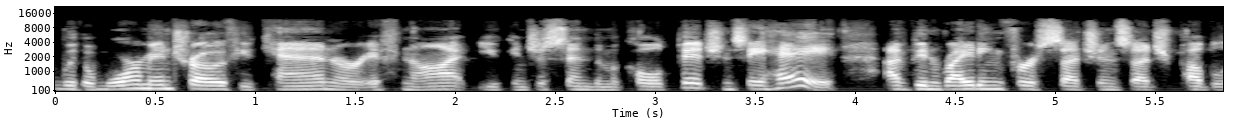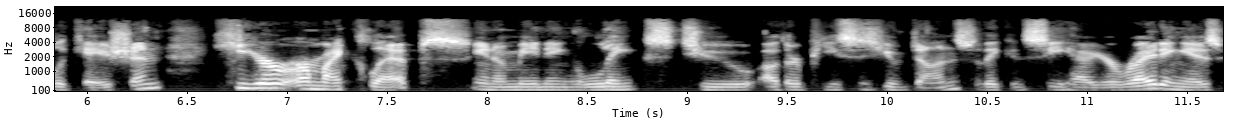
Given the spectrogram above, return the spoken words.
with a warm intro if you can, or if not, you can just send them a cold pitch and say, "Hey, I've been writing for such and such publication. Here are my clips," you know, meaning links to other pieces you've done, so they can see how your writing is.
